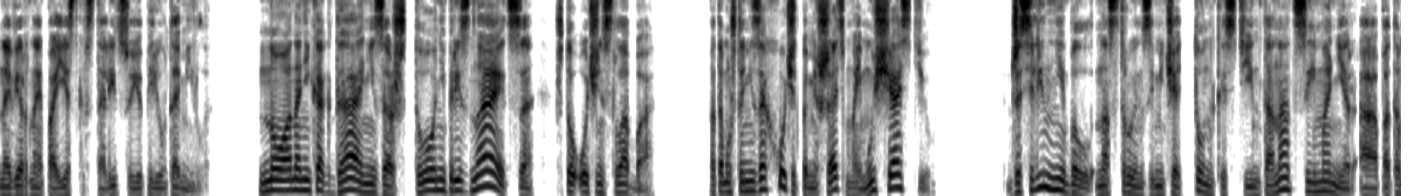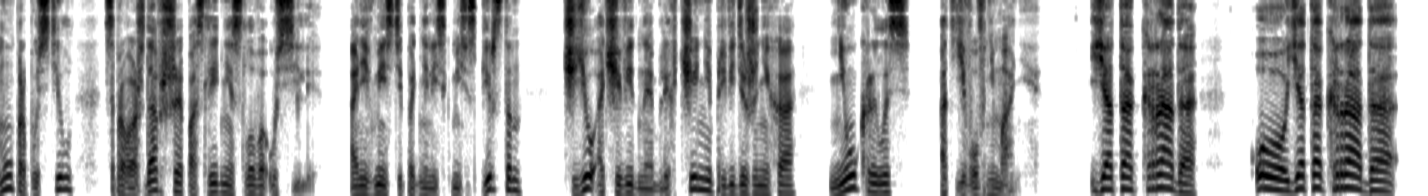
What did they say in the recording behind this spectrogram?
Наверное, поездка в столицу ее переутомила. Но она никогда ни за что не признается, что очень слаба, потому что не захочет помешать моему счастью. Джаселин не был настроен замечать тонкости интонации и манер, а потому пропустил сопровождавшее последнее слово усилие. Они вместе поднялись к миссис Пирстон, чье очевидное облегчение при виде жениха не укрылось от его внимания. «Я так рада! О, я так рада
